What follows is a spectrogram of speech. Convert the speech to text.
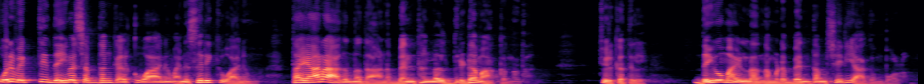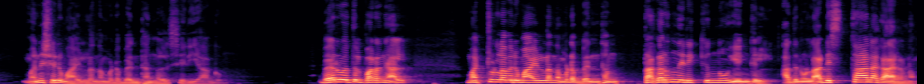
ഒരു വ്യക്തി ദൈവശബ്ദം കേൾക്കുവാനും അനുസരിക്കുവാനും തയ്യാറാകുന്നതാണ് ബന്ധങ്ങൾ ദൃഢമാക്കുന്നത്. ചുരുക്കത്തിൽ ദൈവവുമായുള്ള നമ്മുടെ ബന്ധം ശരിയാകുമ്പോൾ മനുഷ്യരുമായുള്ള നമ്മുടെ ബന്ധങ്ങൾ ശരിയാകും. വേറൊരു വിധത്തിൽ പറഞ്ഞാൽ മറ്റുള്ളവരുമായുള്ള നമ്മുടെ ബന്ധം തകർന്നിരിക്കുന്നു എങ്കിൽ അതിനുള്ള അടിസ്ഥാന കാരണം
